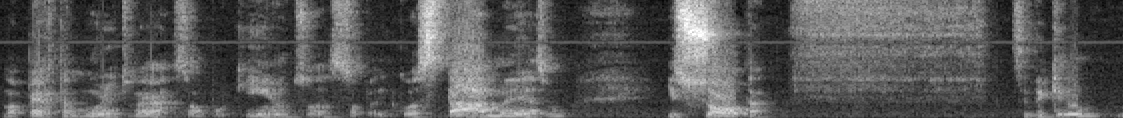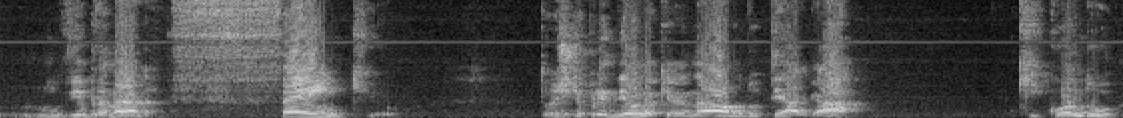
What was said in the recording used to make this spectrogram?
Não aperta muito, né? Só um pouquinho, só, só para encostar mesmo. E solta. Você vê que não, não vibra nada. Thank you. Então a gente aprendeu naquela, na aula do TH que quando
